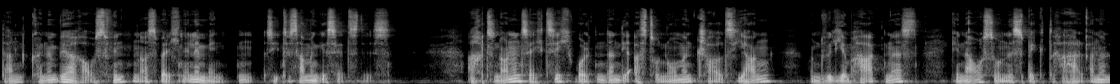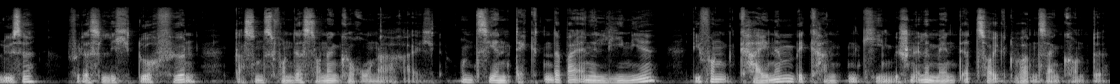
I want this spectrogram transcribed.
dann können wir herausfinden, aus welchen Elementen sie zusammengesetzt ist. 1869 wollten dann die Astronomen Charles Young und William Harkness genau so eine Spektralanalyse für das Licht durchführen, das uns von der Sonnenkorona erreicht. Und sie entdeckten dabei eine Linie, die von keinem bekannten chemischen Element erzeugt worden sein konnte.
